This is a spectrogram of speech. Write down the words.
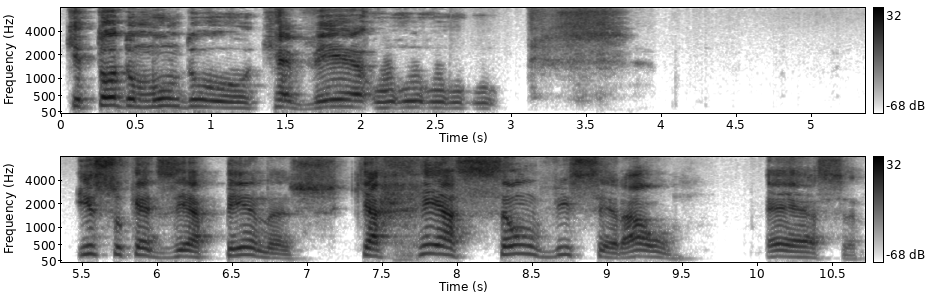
que todo mundo quer ver o, o, o, Isso quer dizer apenas que a reação visceral é essa.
